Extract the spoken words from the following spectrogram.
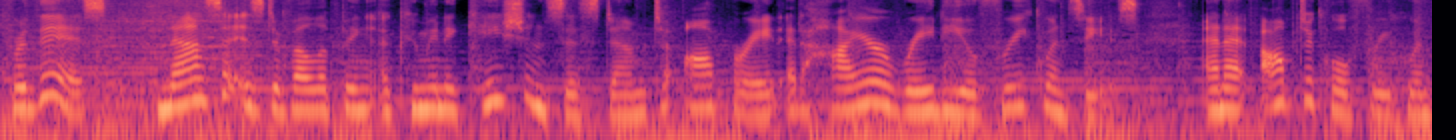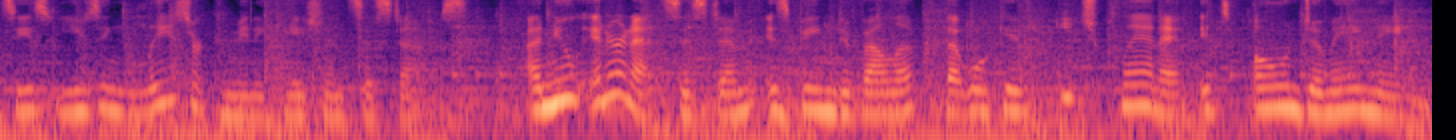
For this, NASA is developing a communication system to operate at higher radio frequencies and at optical frequencies using laser communication systems. A new internet system is being developed that will give each planet its own domain name,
